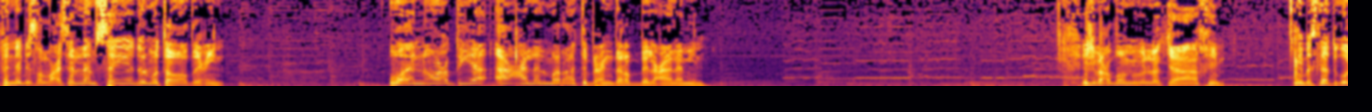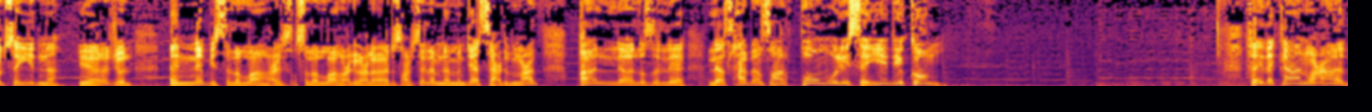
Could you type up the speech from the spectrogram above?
فالنبي صلى الله عليه وسلم سيد المتواضعين. وأن أعطي أعلى المراتب عند رب العالمين. يجي بعضهم يقول لك يا أخي بس لا تقول سيدنا يا رجل النبي صلى الله عليه صلى الله عليه وعلى آله وصحبه وسلم لما جاء سعد بن معاذ قال لأصحاب الأنصار قوموا لسيدكم. فإذا كان معاذ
